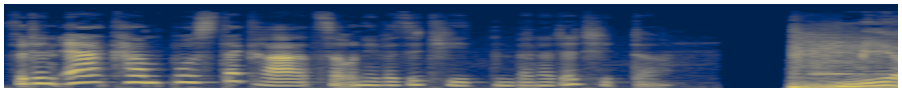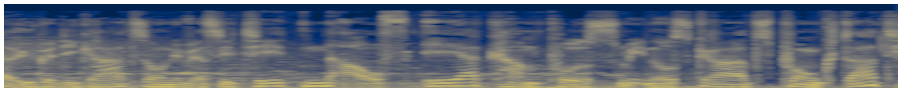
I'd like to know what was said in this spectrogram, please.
Für den R-Campus der Grazer Universitäten Bernadette Hitter. Mehr über die Grazer Universitäten auf ercampus-graz.at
